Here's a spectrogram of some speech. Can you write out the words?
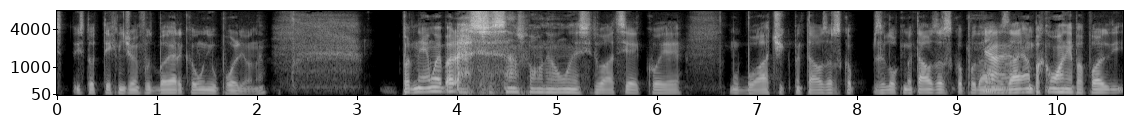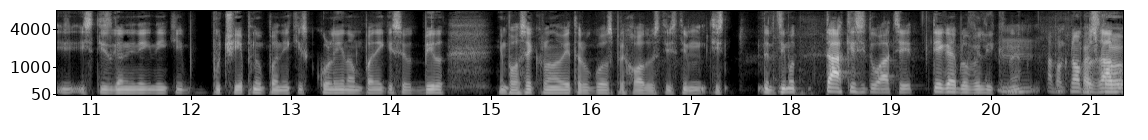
ist, isto tehničen futbaler, kot v polju. Ne. Pri njemu je pa, se sam spomnim one situacije, ko je mu boačik metavzarsko, zelo metavzarsko podal Ja, ja, ja. nazaj, ampak on je pa pol iz tistega nek, neki počepnil, pa neki s kolenom, pa neki se je odbil in pa vse kronometer v gol s prehodom s tistim. Tist, recimo, take situacije, tega je bilo veliko. ne. Mm. Ampak no, Pač pozabil,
